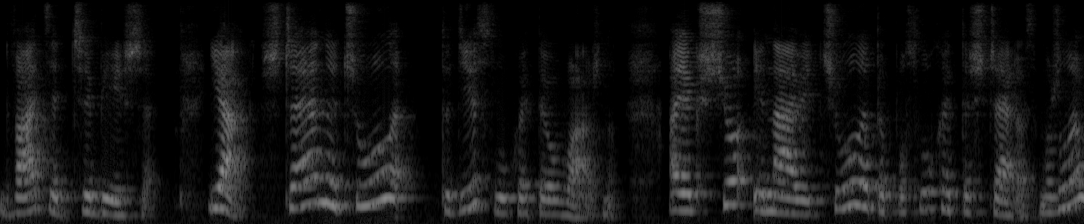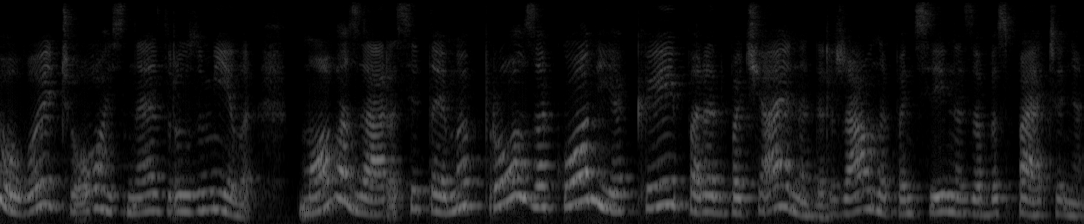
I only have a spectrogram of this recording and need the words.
20 чи більше? Як ще не чули? Тоді слухайте уважно. А якщо і навіть чули, то послухайте ще раз. Можливо, ви чогось не зрозуміли. Мова зараз ітиме про закон, який передбачає недержавне пенсійне забезпечення.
